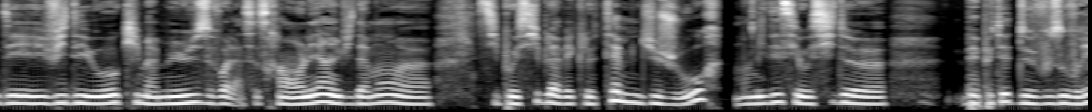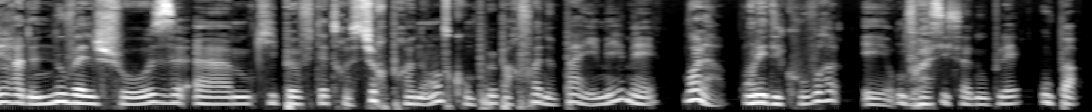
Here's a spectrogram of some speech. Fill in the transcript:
des vidéos qui m'amusent. Voilà, ce sera en lien évidemment, si possible, avec le thème du jour. Mon idée, c'est aussi de ben, peut-être de vous ouvrir à de nouvelles choses qui peuvent être surprenantes, qu'on peut parfois ne pas aimer, mais voilà, on les découvre et on voit si ça nous plaît ou pas.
